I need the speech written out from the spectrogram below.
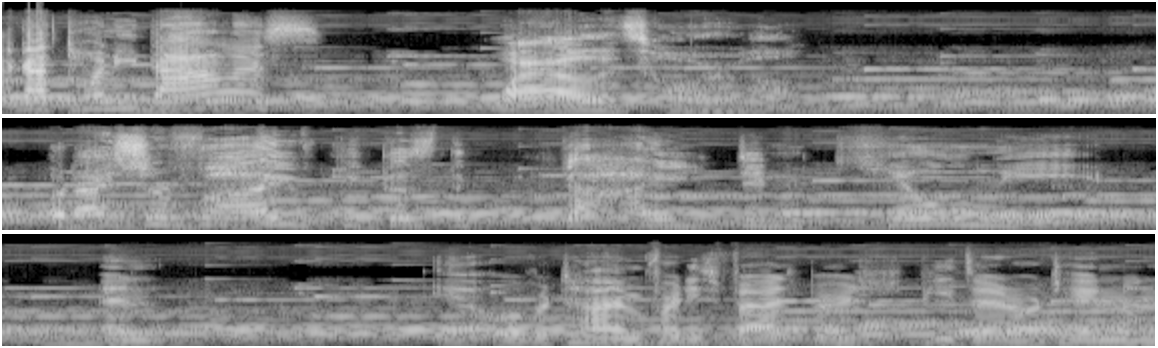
I got $20. Wow, that's horrible. But I survived because the guy didn't kill me. And yeah, over time, Freddy's Fazbear's Pizza Entertainment,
